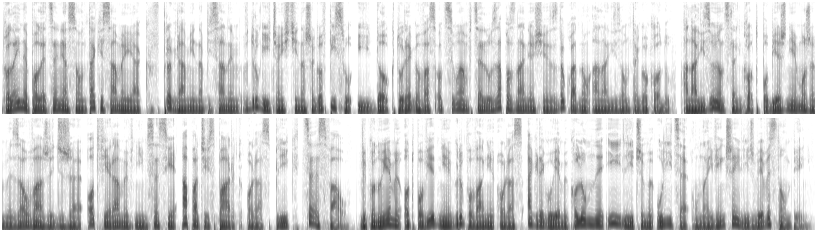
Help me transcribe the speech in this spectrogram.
Kolejne polecenia są takie same jak w programie napisanym w drugiej części naszego wpisu i do którego Was odsyłam w celu zapoznania się z dokładną analizą tego kodu. Analizując ten kod pobieżnie możemy zauważyć, że otwieramy w nim sesję Apache Spark oraz plik CSV. Wykonujemy odpowiednie grupowanie oraz agregujemy kolumny i liczymy ulice o największej liczbie wystąpień.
